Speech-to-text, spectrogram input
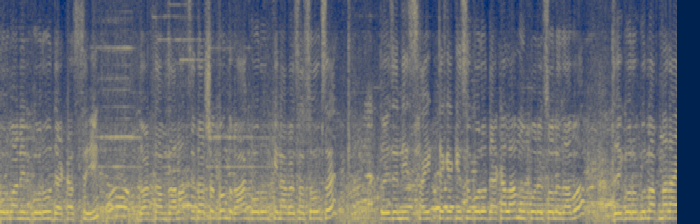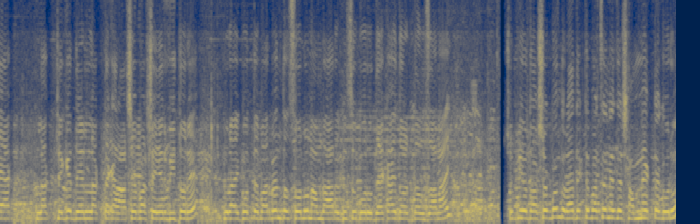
কোরবানির গরু দেখাচ্ছি। দরদাম জানাচ্ছি দর্শক বন্ধুরা গরুর কিনা বেচা চলছে। তো এই যে নিচ সাইড থেকে কিছু গরু দেখালাম উপরে চলে যাব। যে গরুগুলো আপনারা এক লাখ থেকে দেড় লাখ টাকার আশেপাশে এর ভিতরে ক্রয় করতে পারবেন। তো চলুন আমরা আরও কিছু গরু দেখাই দরদাম জানাই। সুপ্রিয় দর্শক বন্ধুরা দেখতে পাচ্ছেন এই যে সামনে একটা গরু।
